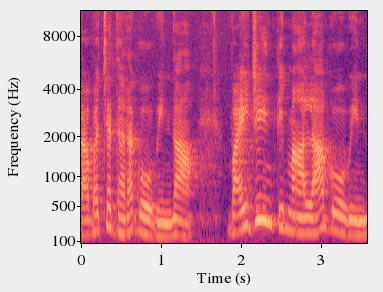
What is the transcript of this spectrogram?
కవచధర గోవింద వైజయంతి మాల గోవింద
